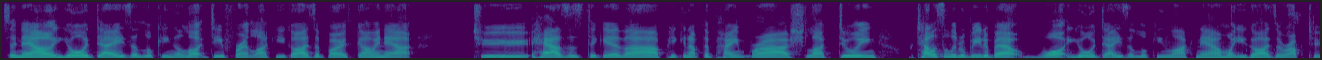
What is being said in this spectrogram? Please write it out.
So now your days are looking a lot different like you guys are both going out to houses together picking up the mm-hmm. paintbrush like doing tell us a little bit about what your days are looking like now and what you guys are up to.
